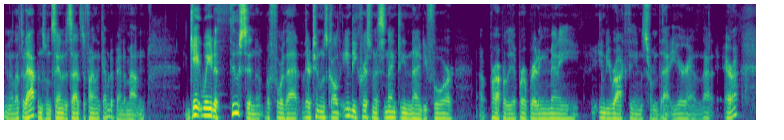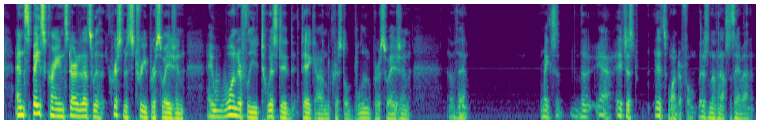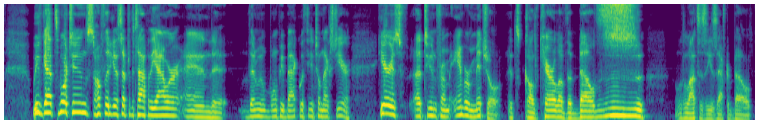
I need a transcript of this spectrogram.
You know, that's what happens when Santa decides to finally come to Panda Mountain. Gateway to Thusin before that. Their tune was called Indie Christmas 1994 uh, properly appropriating many indie rock themes from that year and that era. And Space Crane started us with Christmas Tree Persuasion, a wonderfully twisted take on Crystal Blue Persuasion that makes it the yeah, it just it's wonderful. There's nothing else to say about it. We've got some more tunes, hopefully to get us up to the top of the hour, and uh, then we won't be back with you until next year. Here is a tune from Amber Mitchell. It's called Carol of the Bells, with lots of Z's after bells.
